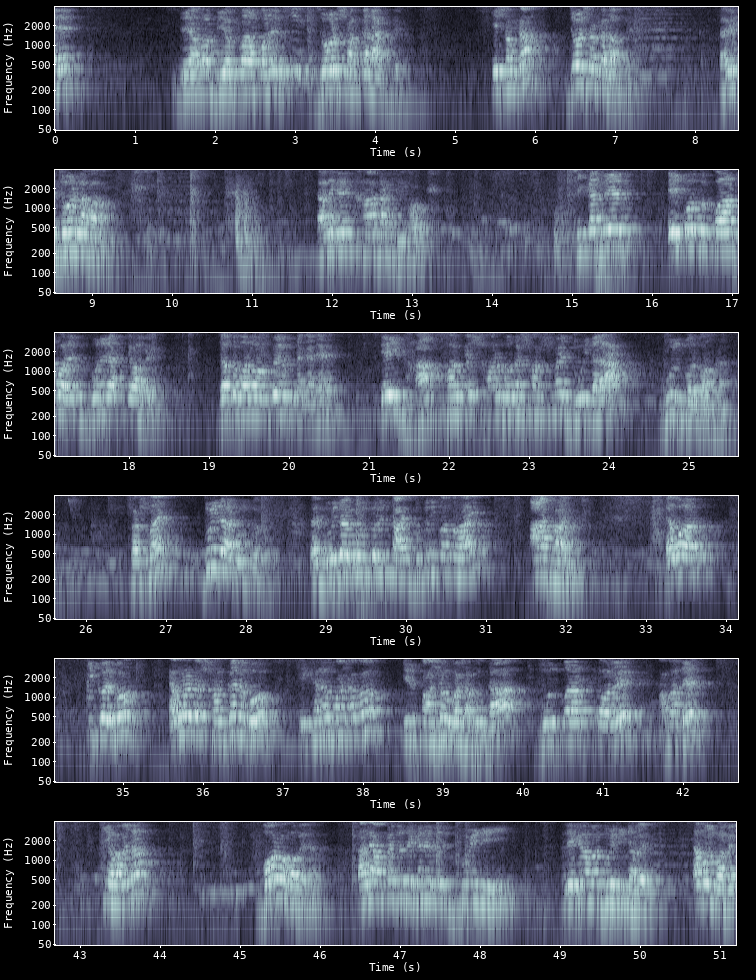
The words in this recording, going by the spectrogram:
যে আমরা বিয়োগ করার পরে জোর সংখ্যা লাগবে। কি সংখ্যা? জোর সংখ্যা লাগবে। তাহলে জোর লাগালাম। তাহলে এখানে খাঁ দাগ দিব। শিক্ষার্থীদের এই পর্যন্ত করার পরে মনে রাখতে হবে, যত বড় অঙ্কই হোক না কেন, এই ভাগ ফলকে সর্বদা সবসময় দুই দ্বারা গুণ করব আমরা। সবসময় দুই দ্বারা গুণ করব। তাই দুই দ্বারা গুণ করলে চার দুগুনি কত হয়? আট হয়। এবার কি করব? এমন একটা সংখ্যা নেব, এখানেও বসাবো, এর পাশেও বসাবো। তা গুণ করার পরে আমাদের কি হবে না? বড় হবে না। তাহলে আমরা যদি এখানে যদি দুই নিই, তাহলে এখানে আমার দুই নিতে হবে। এমন ভাবে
